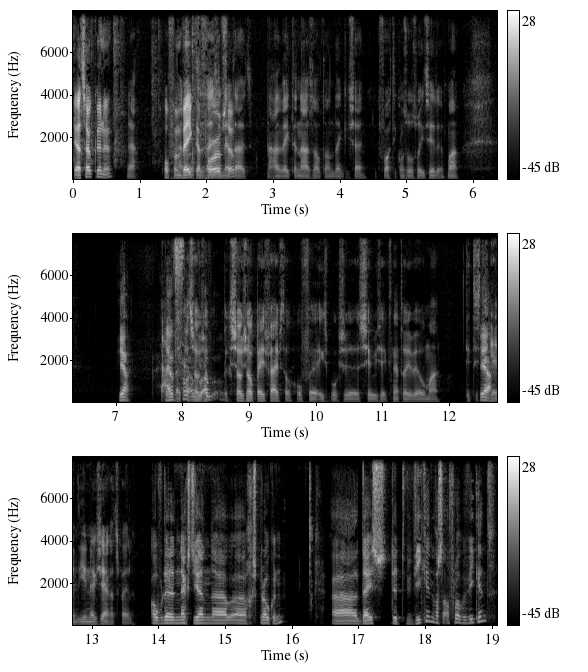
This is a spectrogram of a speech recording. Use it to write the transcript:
ja, het zou kunnen. Ja. Of een Ja, week daarvoor of net zo. Uit. Nou, een week daarna zal het dan denk ik zijn. Ik verwacht die consoles wel iets eerder, maar... Ja. Ja, voor- sowieso, sowieso PS5 toch? Of eh, Xbox eh, Series X, net wat je wil. Maar dit is die Ja. game die je next gen gaat spelen. Over de next gen eh, gesproken. Eh, deze, dit weekend, was het afgelopen weekend,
